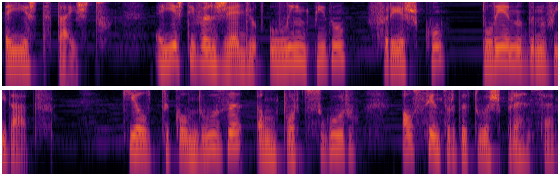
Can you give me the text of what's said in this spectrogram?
a este texto, a este Evangelho límpido, fresco, pleno de novidade. Que ele te conduza a um porto seguro ao centro da tua esperança.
